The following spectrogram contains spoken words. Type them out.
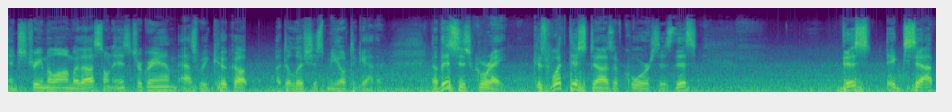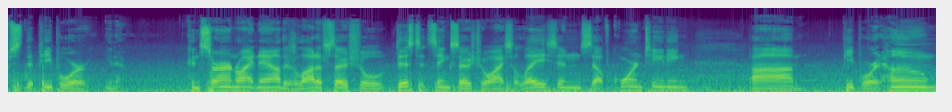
and stream along with us on Instagram as we cook up a delicious meal together. Now, this is great because what this does, of course, is this this accepts that people are, you know, concerned right now. There's a lot of social distancing, social isolation, self quarantining. Um, people are at home.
